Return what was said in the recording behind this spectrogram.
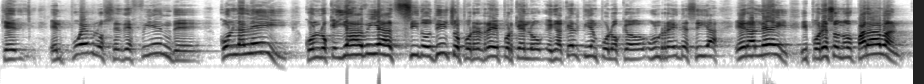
que el pueblo se defiende con la ley, con lo que ya había sido dicho por el rey, porque en aquel tiempo lo que un rey decía era ley y por eso no paraban.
